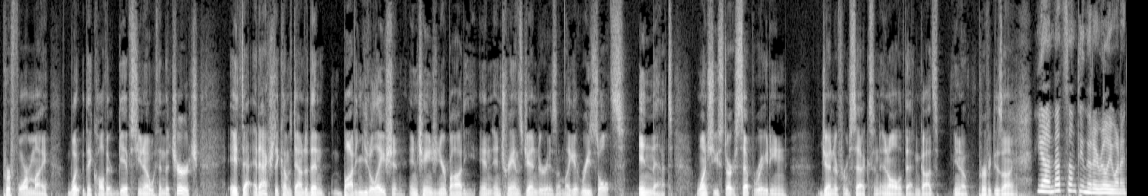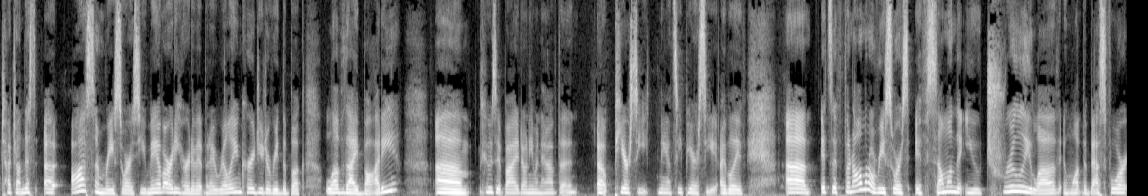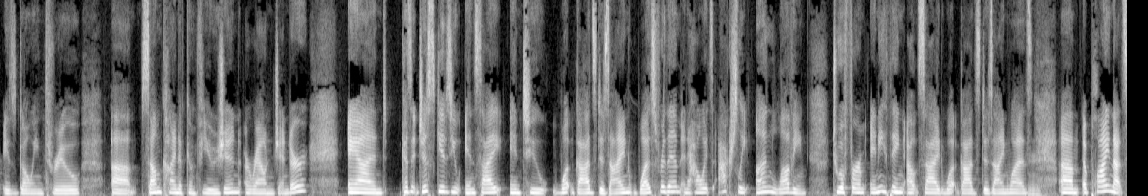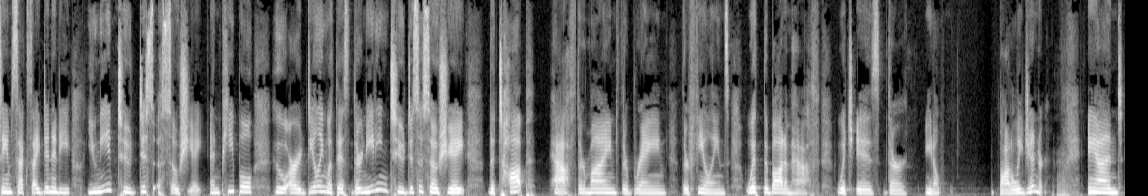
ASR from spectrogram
perform my what they call their gifts, you know, within the church, it it actually comes down to then body mutilation and changing your body and, and transgenderism. Like it results in that once you start separating gender from sex and, and all of that in God's you know perfect design. Yeah, and that's something that I really want to touch on. This uh, awesome resource, you may have already heard of it, but I really encourage you to read the book Love Thy Body. Um, who's it by? I don't even have the oh, Pearcey, Nancy Pearcey, I believe. Um, it's a phenomenal resource if someone that you truly love and want the best for is going through um, some kind of confusion around gender. And because it just gives you insight into what God's design was for them and how it's actually unloving to affirm anything outside what God's design was. Um, applying that same sex identity, you need to disassociate. And people who are dealing with this, they're needing to disassociate the top half, their mind, their brain, their feelings, with the bottom half, which is their, you know, bodily gender. And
